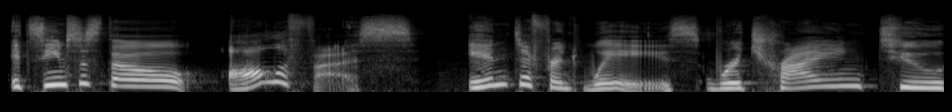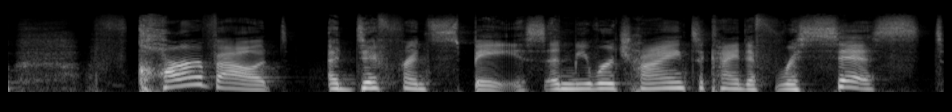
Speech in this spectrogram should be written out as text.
it seems as though all of us, in different ways, were trying to carve out a different space and we were trying to kind of resist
